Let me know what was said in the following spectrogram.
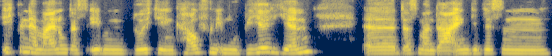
Ich bin der Meinung, dass eben durch den Kauf von Immobilien, äh, dass man da einen gewissen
